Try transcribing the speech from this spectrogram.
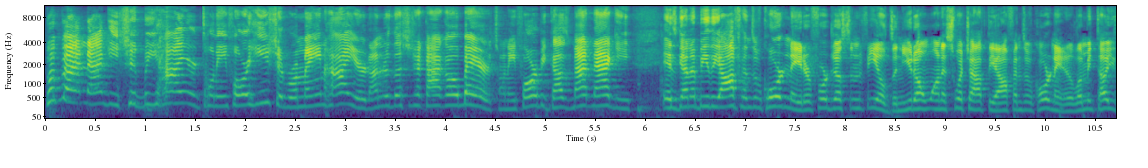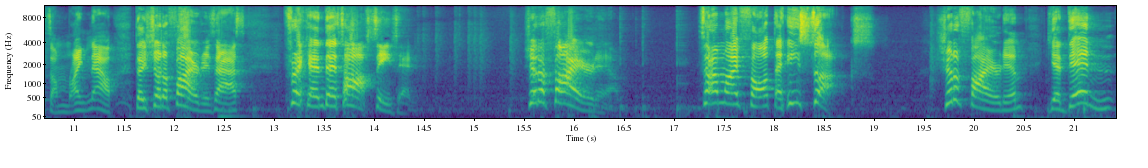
But Matt Nagy should be hired, 24. He should remain hired under the Chicago Bears, 24, because Matt Nagy is going to be the offensive coordinator for Justin Fields, and you don't want to switch out the offensive coordinator. Let me tell you something right now. They should have fired his ass freaking this offseason. Should have fired him. It's not my fault that he sucks. Should have fired him. You didn't.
